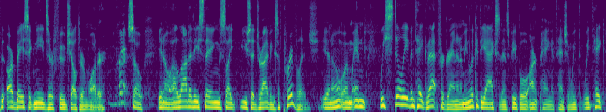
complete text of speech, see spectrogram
th- our basic needs are food, shelter, and water. Correct. So, you know, a lot of these things, like you said, driving is a privilege, you know, um, and we still even take that for granted. I mean, look at the accidents. People aren't paying attention. We, we take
